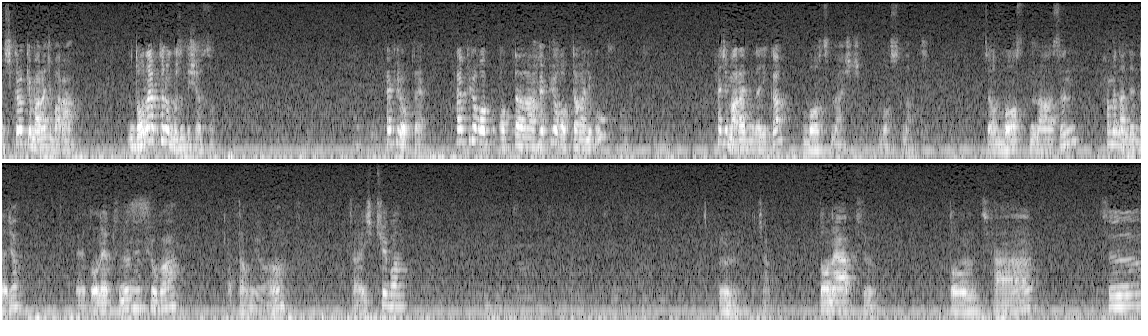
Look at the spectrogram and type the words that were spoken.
시끄럽게 말하지 마라. Don't have to는 무슨 뜻이었어? 할 필요 없다야. 할 필요가 없- 없다가 할 필요가 없다가 아니고 하지 말아야 된다니까 must not이죠. Must not. 자 must not은 하면 안 된다죠? 네, don't have to는 할 필요가 없다고요. 자 27번 음, 그쵸. Don't have to. Don't have to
